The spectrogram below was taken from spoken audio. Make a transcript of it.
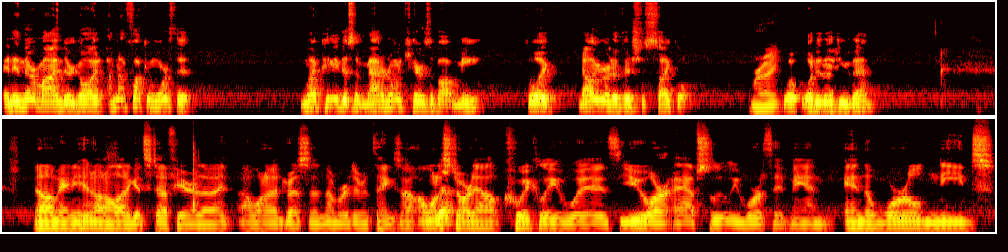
and in their mind they're going, I'm not fucking worth it. My opinion doesn't matter. No one cares about me. So like now you're in a vicious cycle. Right. What what do they do then? Oh man, you hit on a lot of good stuff here that I, I want to address a number of different things. I, I want to Yeah. start out quickly with you are absolutely worth it, man. And the world needs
